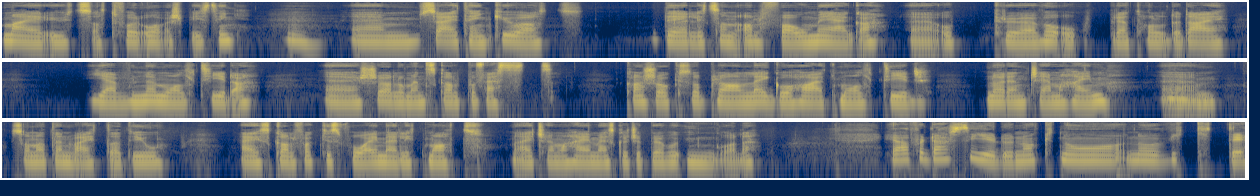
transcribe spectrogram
mer utsatt for overspising. Mm. Um, så jeg tenker jo at det er litt sånn alfa og omega eh, å prøve å opprettholde de jevne måltider, eh, sjøl om en skal på fest. Kanskje også planlegge å ha et måltid når en kommer hjem, um, sånn at en veit at jo, jeg skal faktisk få i meg litt mat når jeg kommer hjem, jeg skal ikke prøve å unngå det. Ja, for der sier du nok noe, noe viktig,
